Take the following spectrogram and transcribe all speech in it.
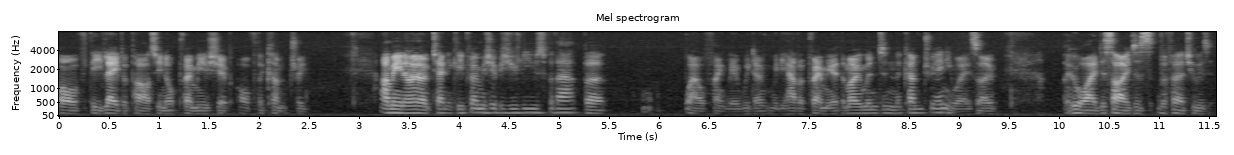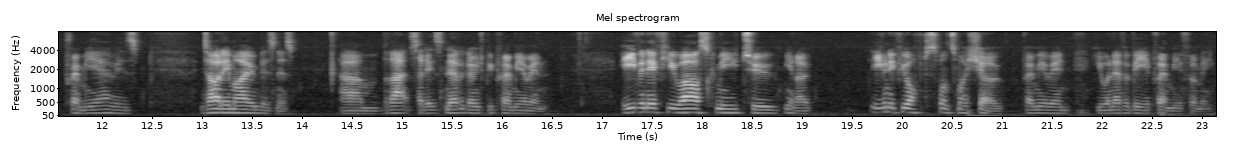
of the Labour Party, not premiership of the country. I mean, I know technically premiership is usually used for that, but well, frankly, we don't really have a premier at the moment in the country anyway, so who I decide to refer to as Premier is entirely my own business. Um, but that said, it's never going to be Premier Inn. Even if you ask me to, you know, even if you offer to sponsor my show, Premier Inn, you will never be a Premier for me.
